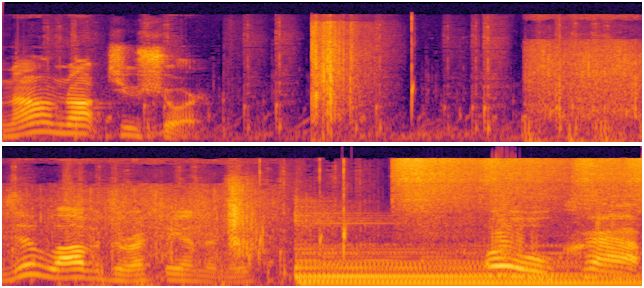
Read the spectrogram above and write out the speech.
Now I'm not too sure. Is there lava directly underneath? Oh, crap!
